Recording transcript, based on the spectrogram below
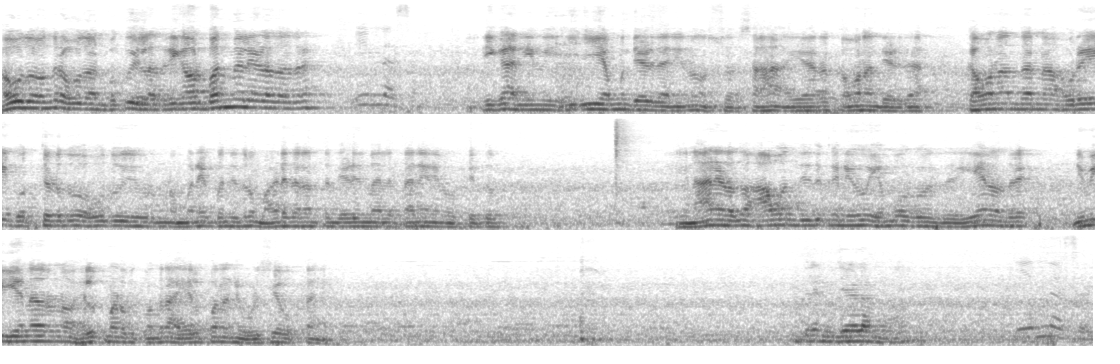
ಹೌದು ಅಂದ್ರೆ ಹೌದು ಅನ್ಬೇಕು ಇಲ್ಲ ಅಂದ್ರೆ ಈಗ ಅವ್ರು ಬಂದ ಮೇಲೆ ಹೇಳೋದಾದ್ರೆ ಈಗ ನೀನು ಈ- ಈ ಅಮ್ಮಂದು ಹೇಳ್ದೆ ನೀನು ಸಹ ಯಾರೋ ಕವನಂದ ಕವನ ಕವನಂದನ್ನ ಅವರೇ ಗೊತ್ತಿಡ್ದು ಹೌದು ಇವ್ರು ನಮ್ಮ ಮನೆಗೆ ಬಂದಿದ್ರು ಮಾಡಿದಾರ ಅಂತ ಹೇಳಿದ ಮೇಲೆ ತಾನೇ ನೀನು ಒಪ್ಪಿದ್ದು ಈಗ ನಾನು ಹೇಳೋದು ಆ ಒಂದು ಇದಕ್ಕೆ ನೀವು ಎಮ್ಮೋಗ ಏನು ನಿಮಗೇನಾದ್ರು ನಿಮಗೆ ಏನಾದ್ರು ನಾವು ಹೆಲ್ಪ್ ಮಾಡಬೇಕು ಅಂದ್ರೆ ಆ ಹೆಲ್ಪನ್ನ ನೀವು ಉಳಿಸಿ ಹೋಗ್ತಾನೆ. ಇದ್ರೆ ನಿಜ ಹೇಳಮ್ಮ. ಇಲ್ಲ ಸರ್.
